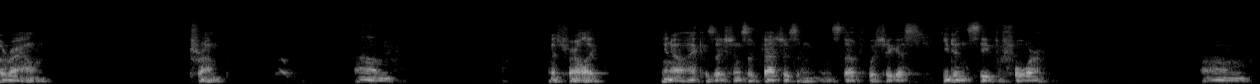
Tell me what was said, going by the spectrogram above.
around trump um, which were like you know accusations of fascism and stuff which i guess you didn't see before um,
